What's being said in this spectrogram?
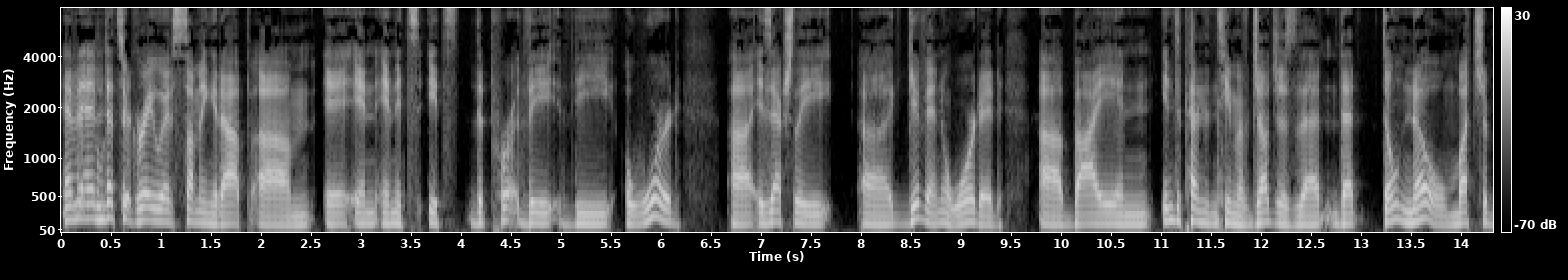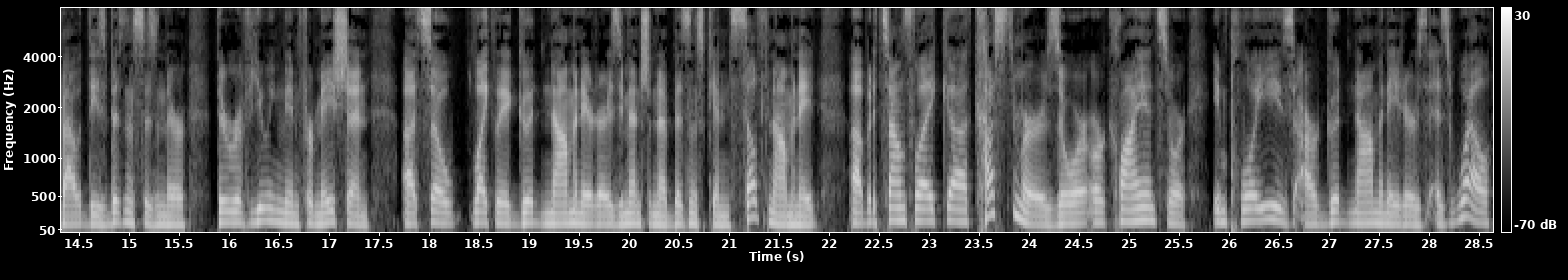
And and that's a great way of summing it up. Um, and and it's it's the the the award uh, is actually uh, given awarded uh, by an independent team of judges that that don't know much about these businesses and they're they're reviewing the information. Uh, so likely a good nominator, as you mentioned, a business can self nominate. Uh, but it sounds like uh, customers or or clients or employees are good nominators as well.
